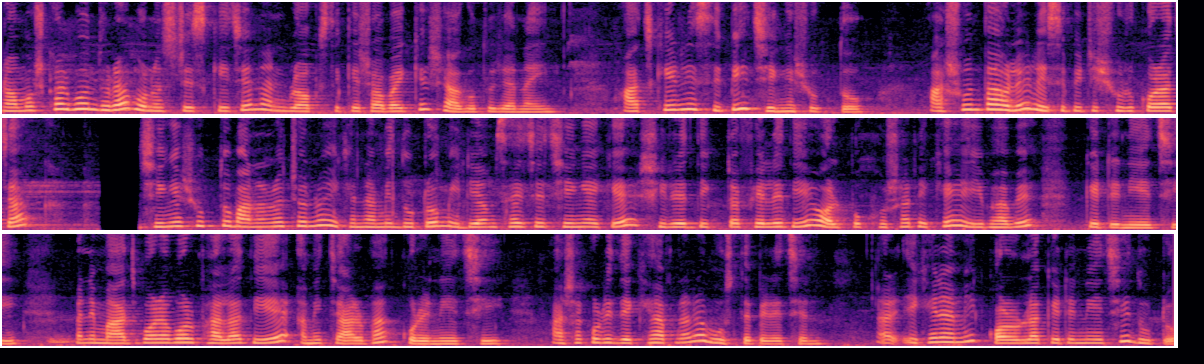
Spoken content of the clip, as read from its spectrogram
নমস্কার বন্ধুরা বনস্ট্রিস কিচেন অ্যান্ড ব্লগস থেকে সবাইকে স্বাগত জানাই। আজকের রেসিপি ঝিঙে শুক্তো। আসুন তাহলে রেসিপিটি শুরু করা যাক। ঝিঙে শুক্তো বানানোর জন্য এখানে আমি দুটো মিডিয়াম সাইজের ঝিঙেকে শিরের দিকটা ফেলে দিয়ে অল্প খোসা রেখে এইভাবে কেটে নিয়েছি। মানে মাছ বরাবর ফালা দিয়ে আমি চার ভাগ করে নিয়েছি। আশা করি দেখে আপনারা বুঝতে পেরেছেন। আর এখানে আমি করলা কেটে নিয়েছি দুটো।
